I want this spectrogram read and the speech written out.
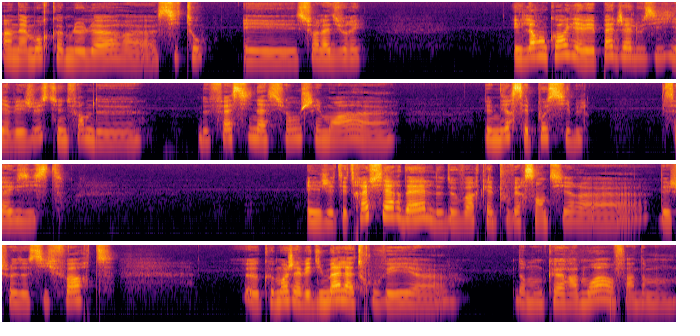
un, amour comme le leur euh, si tôt et sur la durée. Et là encore, il n'y avait pas de jalousie, il y avait juste une forme de, fascination chez moi, euh, de me dire c'est possible, ça existe. Et j'étais très fière d'elle, de voir qu'elle pouvait ressentir euh, des choses aussi fortes que moi j'avais du mal à trouver dans mon cœur à moi, enfin dans mon,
